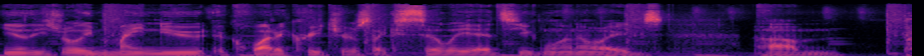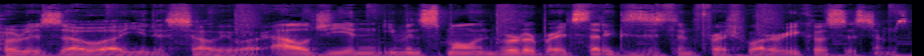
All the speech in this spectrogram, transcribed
you know, these really minute aquatic creatures like ciliates, euglenoids, um, protozoa, unicellular algae, and even small invertebrates that exist in freshwater ecosystems.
